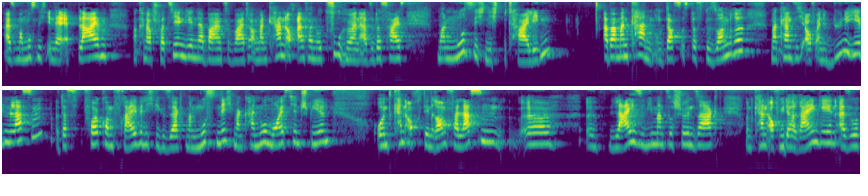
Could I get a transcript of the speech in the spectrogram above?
Also man muss nicht in der App bleiben, man kann auch spazieren gehen dabei und so weiter. Und man kann auch einfach nur zuhören. Also das heißt, man muss sich nicht beteiligen, aber man kann, und das ist das Besondere, man kann sich auf eine Bühne heben lassen. Das vollkommen freiwillig, wie gesagt, man muss nicht, man kann nur Mäuschen spielen und kann auch den Raum verlassen, äh, äh, leise, wie man so schön sagt, und kann auch wieder reingehen, also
